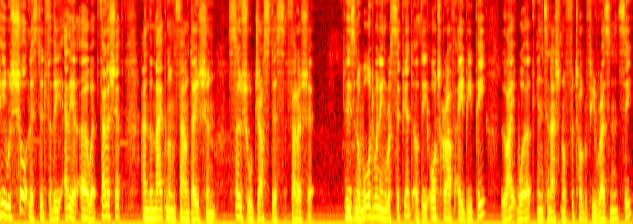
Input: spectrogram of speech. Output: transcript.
he was shortlisted for the Elliott Erwitt Fellowship and the Magnum Foundation Social Justice Fellowship. He's an award winning recipient of the Autograph ABP Light Work International Photography Residency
